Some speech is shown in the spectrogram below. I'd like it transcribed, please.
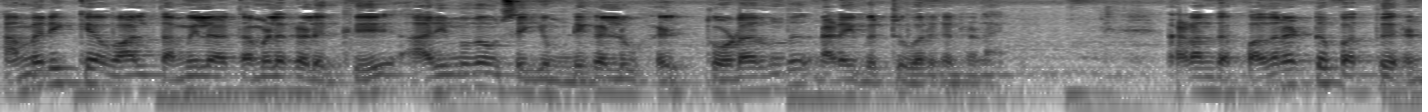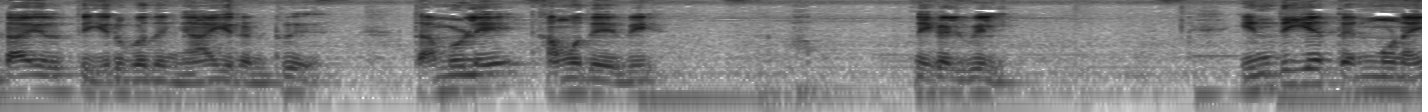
அமெரிக்க வாழ் தமிழ தமிழர்களுக்கு அறிமுகம் செய்யும் நிகழ்வுகள் தொடர்ந்து நடைபெற்று வருகின்றன. கடந்த பதினெட்டு பத்து ரெண்டாயிரத்தி இருபது ஞாயிறன்று தமிழே அமுதேவி நிகழ்வில் இந்திய தென்முனை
